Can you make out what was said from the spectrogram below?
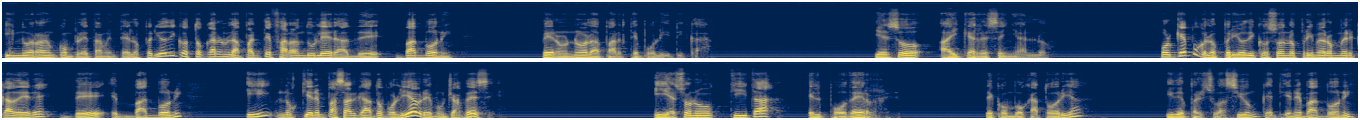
ignoraron completamente. Los periódicos tocaron la parte farandulera de Bad Bunny, pero no la parte política. Y eso hay que reseñarlo. ¿Por qué? Porque los periódicos son los primeros mercaderes de Bad Bunny y nos quieren pasar gato por liebre muchas veces. Y eso no quita el poder de convocatoria, y de persuasión que tiene Bad Bunny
